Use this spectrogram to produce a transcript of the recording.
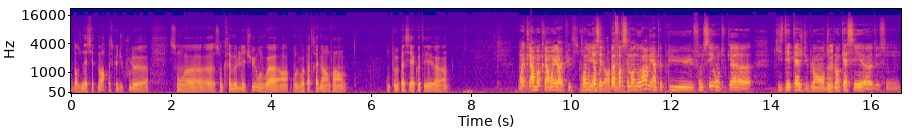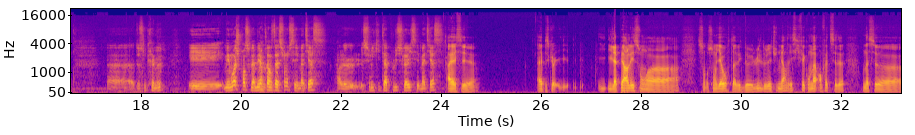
dans une assiette noire, parce que du coup, le, son, son crémeux de laitue, on le voit, on le voit pas très bien. Enfin, on peut passer à côté. Moi, clairement, clairement, il aurait pu prendre une assiette pas forcément noire, mais un peu plus foncée, ou en tout cas euh, qui se détache du blanc, du Mm. blanc cassé euh, de son euh, de son crémeux. Et mais moi, je pense que la meilleure Mm. présentation, c'est Mathias. Le, celui qui tape plus l'œil, c'est Mathias. Ah ouais, c'est. Ah ouais, parce que il, il a perlé son, son, son yaourt avec de l'huile de laitue de merde, et ce qui fait qu'on a en fait on a ce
